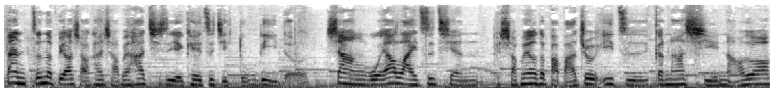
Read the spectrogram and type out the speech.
但真的不要小看小朋友，他其实也可以自己独立的。像我要来之前，小朋友的爸爸就一直跟他洗脑说：“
